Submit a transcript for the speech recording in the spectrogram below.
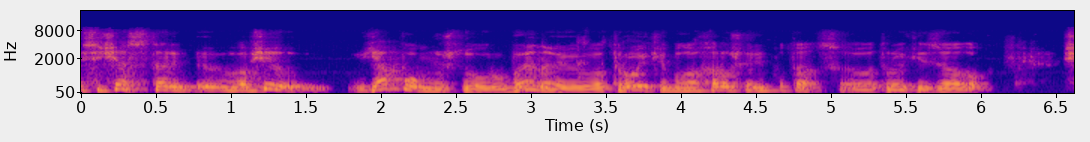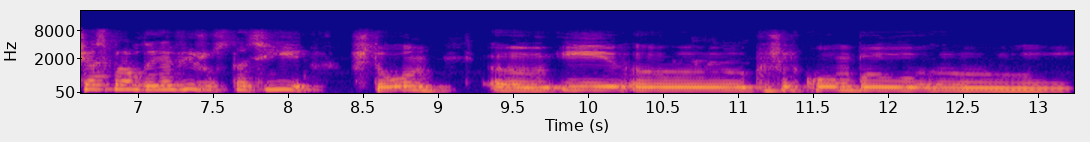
сейчас стали... Вообще, я помню, что у Рубена и его тройки была хорошая репутация, у тройки «Диалог». Сейчас, правда, я вижу статьи, что он э, и э, кошельком был, э,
